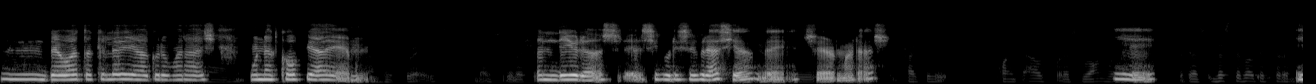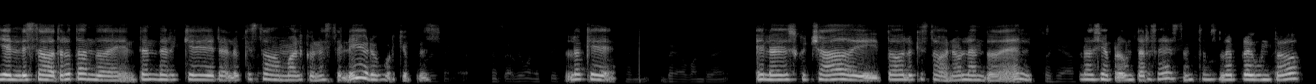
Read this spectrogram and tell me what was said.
un devoto que le dio a Guru Maharaj una copia de Sri el libro Siguru y Gracia de Sri Maharaj y, y él estaba tratando de entender qué era lo que estaba mal con este libro porque pues lo que él había escuchado y todo lo que estaban hablando de él lo hacía preguntarse esto. Entonces le preguntó,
